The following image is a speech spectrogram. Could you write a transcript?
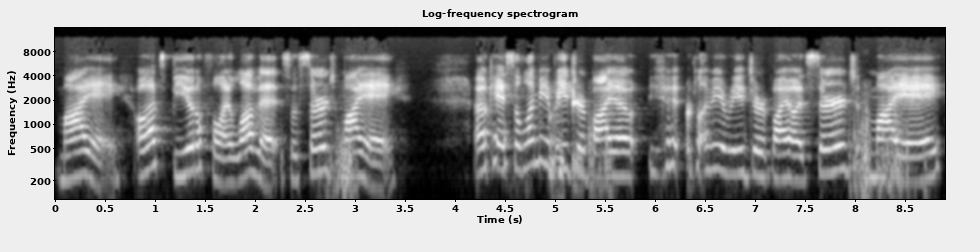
Maye. Oh, that's beautiful. I love it. So Serge Maye. Okay, so let me read your bio. let me read your bio. It's Serge Maye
